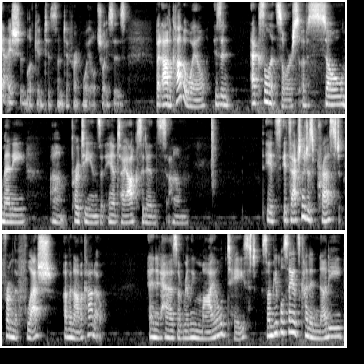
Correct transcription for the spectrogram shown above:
I should look into some different oil choices. But avocado oil is an excellent source of so many um, proteins and antioxidants. Um, it's it's actually just pressed from the flesh of an avocado and it has a really mild taste. Some people say it's kind of nutty.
